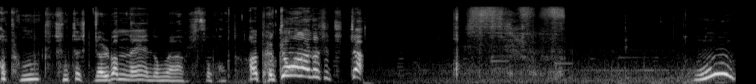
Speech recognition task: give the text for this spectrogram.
아, 좀, 진짜 열받네. 너무 맛있어서. 아, 백종원 아저씨 진짜. 음!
